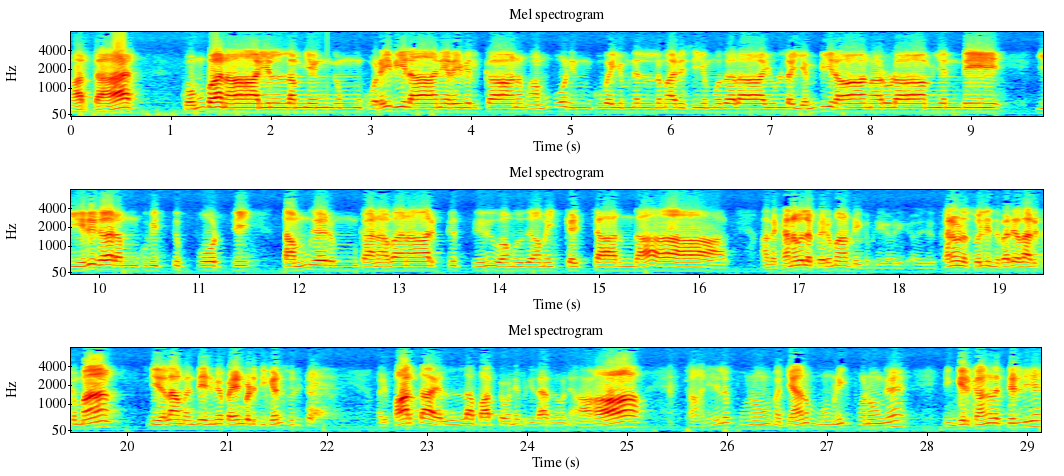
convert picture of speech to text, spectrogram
பார்த்தார் கொம்பனார் இல்லம் எங்கும் குறைவிலா நிறைவில் காணும் அம்போனின் குவையும் நெல்லும் அரிசியும் முதலாயுள்ள எம்பிரான் அருளாம் என்றே இருகரம் குவித்து போற்றி தம்கரும் கணவனார்க்கு திரு அமுது அமைக்க சார்ந்தார். அந்த கனவுல பெருமா அப்படி கனவுல சொல்லி இந்த மாதிரி எல்லாம் இருக்குமா? நீ இதெல்லாம் வந்து இனிமே பயன்படுத்திக்கன்னு சொல்லிட்டார். அப்படி பார்த்தா எல்லாம் பார்த்த உடனே இப்படி எல்லாம் உடனே ஆஹா காலையில போனவங்க மத்தியானம் மூணு மணிக்கு போனவங்க எங்க இருக்காங்களோ தெரியலையே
